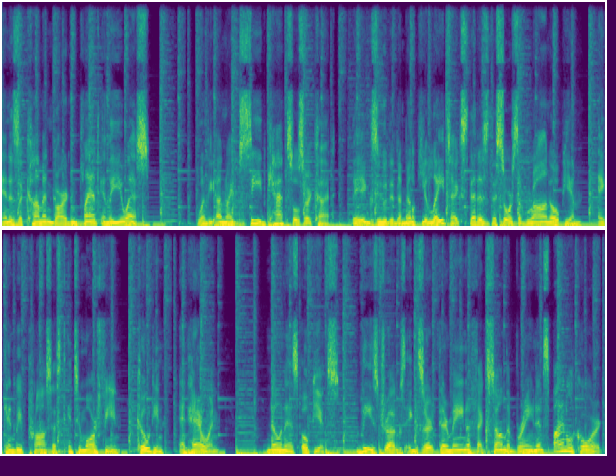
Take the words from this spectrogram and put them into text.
and is a common garden plant in the US. When the unripe seed capsules are cut, they exuded a milky latex that is the source of raw opium, and can be processed into morphine, codeine, and heroin known as opiates. These drugs exert their main effects on the brain and spinal cord.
